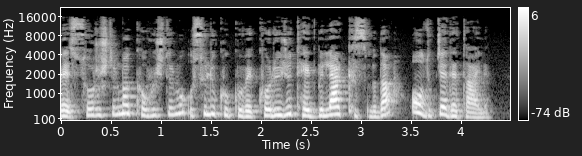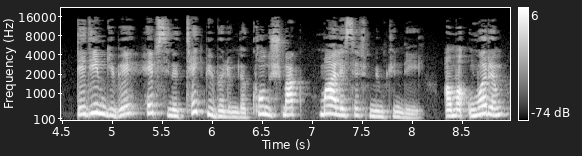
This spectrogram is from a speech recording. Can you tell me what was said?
ve soruşturma kovuşturma usul hukuku ve koruyucu tedbirler kısmı da oldukça detaylı. Dediğim gibi hepsini tek bir bölümde konuşmak maalesef mümkün değil. Ama umarım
